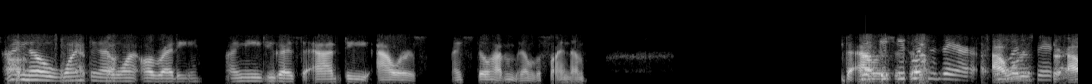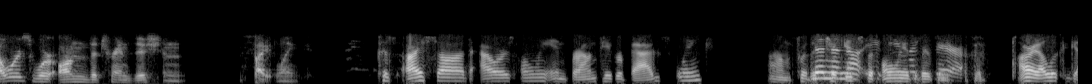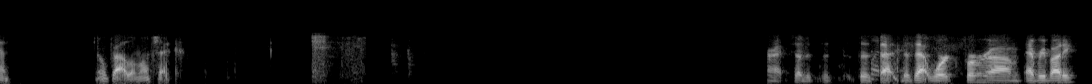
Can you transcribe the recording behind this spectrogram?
I um, know can one add thing I want already. I need you guys to add the hours. I still haven't been able to find them. The No, hours. it, it was there. It Hours, was there. their hours were on the transition site link. because I saw the hours only in brown paper bags link um, for the No, no, tickets, no, but it- only it at the was very there. Okay. All right, I'll look again. No problem. I'll check. All right. So does, does that does that work for um, everybody?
